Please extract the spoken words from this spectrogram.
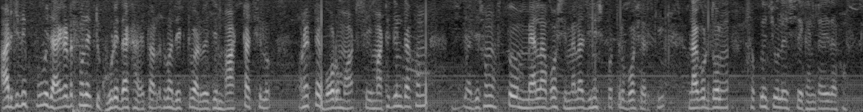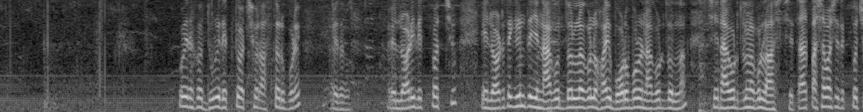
আর যদি পুরো জায়গাটা তোমাদের একটু ঘুরে দেখায়, তাহলে তোমরা দেখতে পারবে যে মাঠটা ছিল অনেকটাই বড় মাঠ। সেই মাঠে কিন্তু এখন যে- যে সমস্ত মেলা বসে, মেলা জিনিসপত্র বসে আর কি নাগরদোল সব কিছু চলে এসছে এখানটায় দেখো। ওই দেখো দূরে দেখতে পাচ্ছ রাস্তার উপরে। ওই দেখো এই লরি দেখতে পাচ্ছ। এই লরিতে কিন্তু যে নাগরদোলনাগুলো হয় বড় বড় নাগরদোলনা সেই নাগরদোলনাগুলো আসছে। তার পাশাপাশি দেখতে পাচ্ছ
